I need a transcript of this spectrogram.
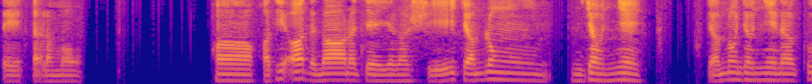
tệ tạo là mồ. họ họ thi ở từ đó nó chỉ là sĩ chấm lông giàu nhẹ chấm lông giàu nhẹ nó cứ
